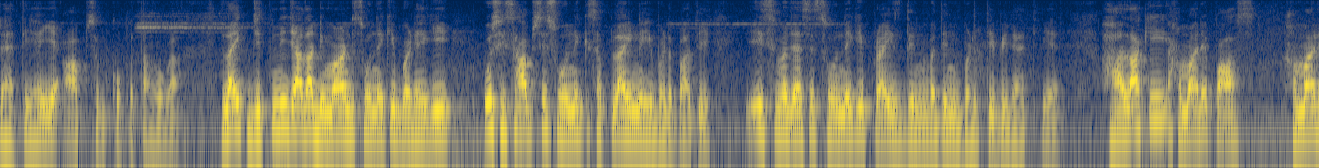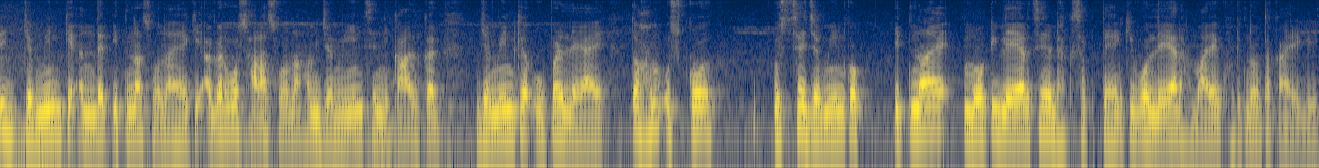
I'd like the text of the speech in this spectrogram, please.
रहती है, ये आप सबको पता होगा। लाइक जितनी ज़्यादा डिमांड सोने की बढ़ेगी उस हिसाब से सोने की सप्लाई नहीं बढ़ पाती। इस वजह से सोने की प्राइस दिन ब दिन बढ़ती भी रहती है। हालाँकि हमारे पास, हमारी ज़मीन के अंदर इतना सोना है कि अगर वो सारा सोना हम ज़मीन से निकाल कर ज़मीन के ऊपर ले आए तो हम उसको, उससे ज़मीन को इतना मोटी लेयर से ढक सकते हैं कि वो लेयर हमारे घुटनों तक आएगी।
